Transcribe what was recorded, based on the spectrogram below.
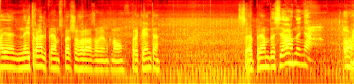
А я нейтраль прям з першого разу вимкнув. Прикиньте. Це прям досягнення. Ой.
